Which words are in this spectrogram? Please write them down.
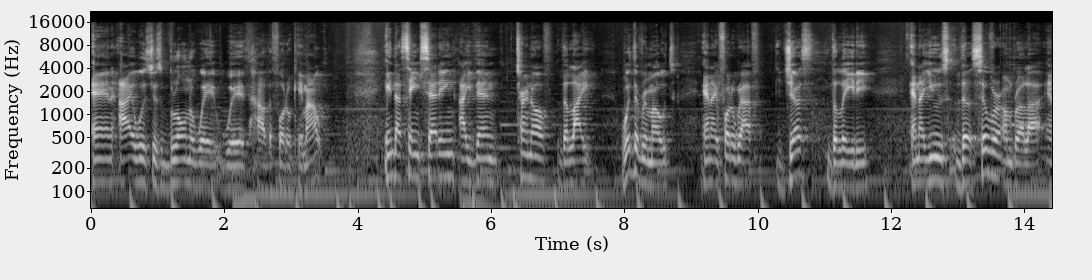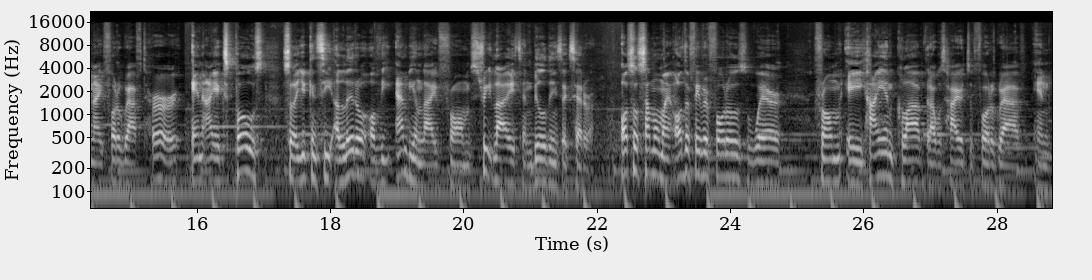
And I was just blown away with how the photo came out. In that same setting, I then turned off the light with the remote and I photographed just the lady and I used the silver umbrella and I photographed her and I exposed so that you can see a little of the ambient light from street lights and buildings, etc. Also, some of my other favorite photos were from a high-end club that I was hired to photograph in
